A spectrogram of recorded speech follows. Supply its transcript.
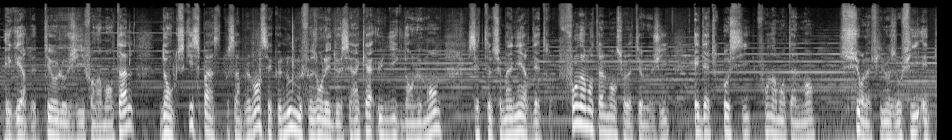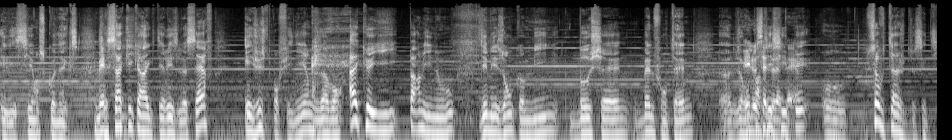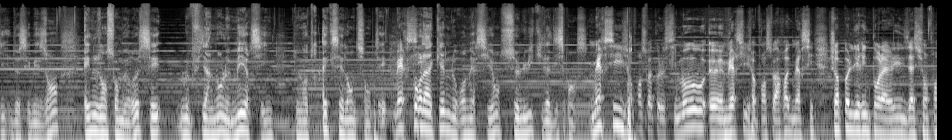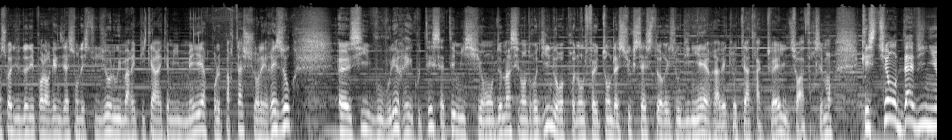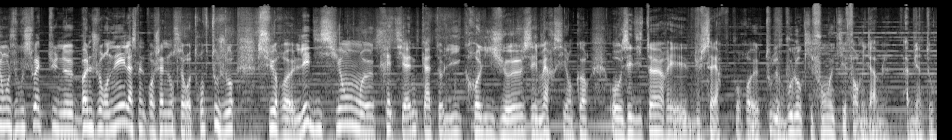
et guerre de théologie fondamentale. Donc, ce qui se passe, tout simplement, c'est que nous, nous faisons les deux. C'est un cas unique dans le monde. C'est cette manière d'être fondamentalement sur la théologie et d'être aussi fondamentalement sur la philosophie et, les sciences connexes. C'est ça qui caractérise le CERF Et juste pour finir, nous avons accueilli parmi nous des maisons comme Migne, Beauchêne, Bellefontaine. Euh, nous avons participé au sauvetage de ces, de ces maisons et nous en sommes heureux. C'est finalement le meilleur signe notre excellente santé, merci. pour laquelle nous remercions celui qui la dispense. Merci Jean-François Colossimo, euh, merci Jean-François Rode, merci Jean-Paul Lérine pour la réalisation, François Dieudonné pour l'organisation des studios, Louis-Marie Picard et Camille Meyer pour le partage sur les réseaux. Euh, si vous voulez réécouter cette émission, demain c'est vendredi, nous reprenons le feuilleton de la Success Story Zoudinière avec le théâtre actuel. Il sera forcément question d'Avignon. Je vous souhaite une bonne journée. La semaine prochaine, on se retrouve toujours sur euh, l'édition chrétienne catholiques, religieuses. Et merci encore aux éditeurs et du CERF pour euh, tout le boulot qu'ils font et qui est formidable. À bientôt.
